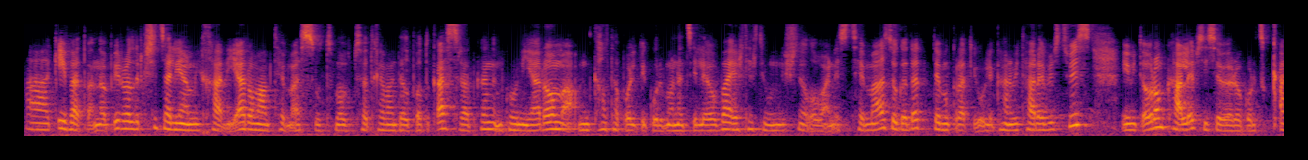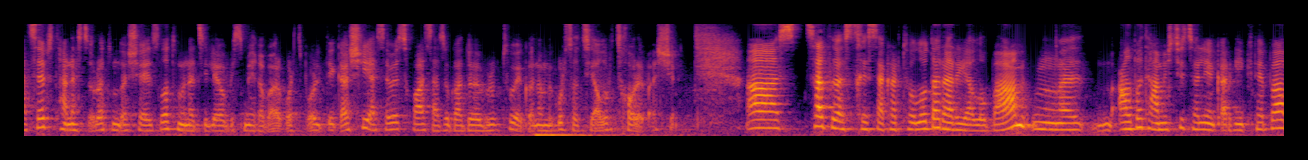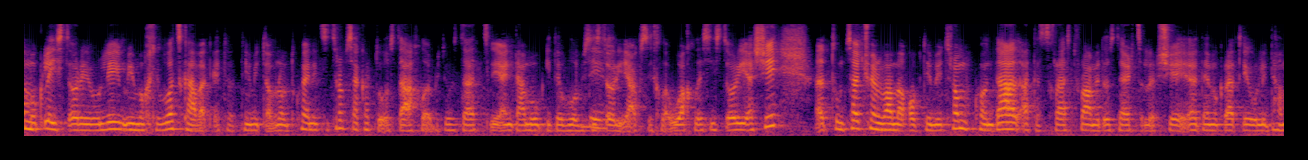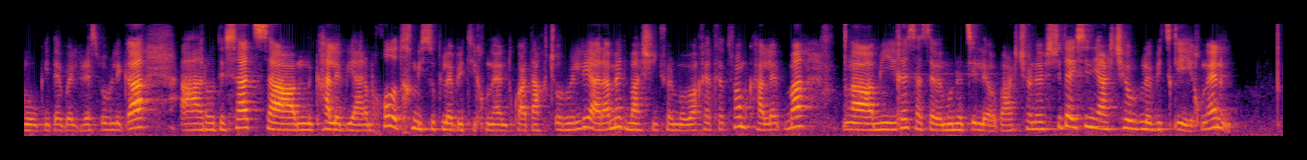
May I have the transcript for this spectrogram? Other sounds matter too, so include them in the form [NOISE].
კი ბატონო, პირველ რიგში ძალიან მიხარია, რომ ამ თემას უთმობთ დღევანდელ პოდკასტს, რადგან მგონია, რომ ქალთა პოლიტიკური მონაწილეობა ერთ-ერთი უნიშნელოვანესი თემაა ზოგადად დემოკრატიული განვითარებისთვის, იმიტომ რომ ქალებს ისევე როგორც კაცებს თანასწორად უნდა შეეძლოთ მონაწილეობის მიღება როგორც პოლიტიკაში, ასევე სხვა საზოგადოებრივ თუ ეკონომიკურ სოციალურ ცხოვრებაში. აა სადღაც დღეს საქართველოს და რა რეალობაა? ალბათ ამისთვის ძალიან კარგი იქნება მოკლე ისტორიული მიმოხილვაც გავაკეთოთ, იმიტომ რომ თქვენ იცით, რომ საქართველოს დაახლოებით 30 წლიანი დამოუკიდებლობის ისტორია აქვს ახლა უახლეს ისტორიაში, თუმცა ჩვენ ვამაყობთ იმით, რომ მქონდა 1918-21 წლებში დემოკრატიული დამოუკიდებელი რესპუბლიკა, როდესაც ქალები არ მხოლოდ ხმის უფლებით იყვნენ, თქვა, აღჭურვილი, არამედ მაშინ ჩვენ მოვახერხეთ, რომ ქალებმა მიიღეს ასევე მონაწილეობა არჩევნებში და ისინი არჩეულებიც კი იყვნენ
